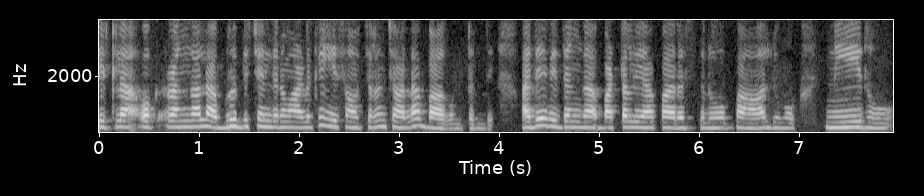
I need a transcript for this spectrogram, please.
ఇట్లా ఒక రంగాలు అభివృద్ధి చెందిన వాళ్ళకి ఈ సంవత్సరం చాలా బాగుంటుంది. అదే విధంగా బట్టల వ్యాపారస్తులు పాలు నీరు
